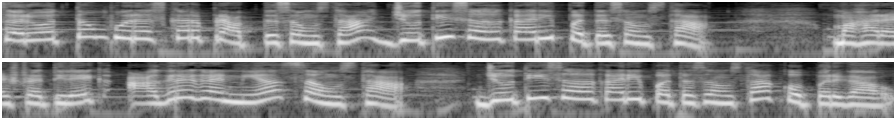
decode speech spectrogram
सर्वोत्तम पुरस्कार प्राप्त संस्था ज्योती सहकारी पतसंस्था. महाराष्ट्रातील एक अग्रगण्य संस्था ज्योती सहकारी पतसंस्था कोपरगाव.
